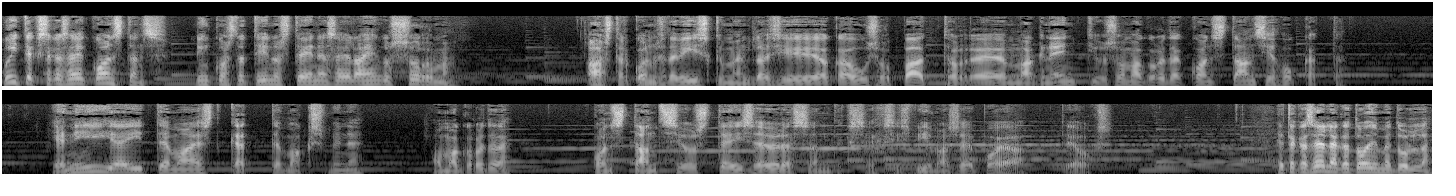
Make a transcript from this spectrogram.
võitjaks aga sai Konstants ning Konstantinus teine sai lahingus surma. aastal kolmsada viiskümmend lasi aga usurpaator eh, Magnentius omakorda Konstantsi hukata. ja nii jäi tema eest kättemaksmine omakorda Konstantius teise ülesandeks ehk siis viimase poja teoks. et aga sellega toime tulla,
